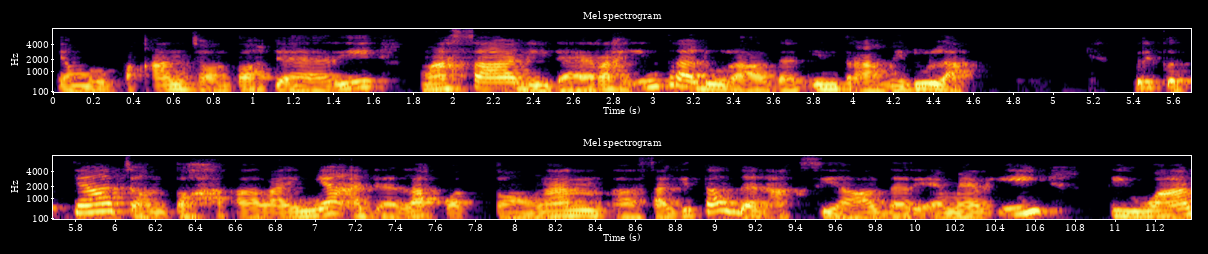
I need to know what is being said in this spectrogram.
yang merupakan contoh dari massa di daerah intradural dan intramedula. Berikutnya contoh lainnya adalah potongan sagital dan aksial dari MRI T1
